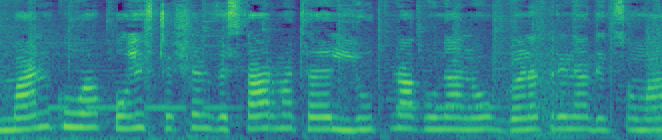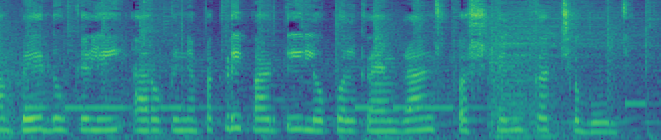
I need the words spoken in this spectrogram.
માનકુવા પોલીસ સ્ટેશન વિસ્તારમાં થયેલ લૂંટના ગુનાનો ગણતરીના દિવસોમાં ભેદ ઉકેલી આરોપીને પકડી પાડતી લોકલ ક્રાઇમ બ્રાન્ચ પશ્ચિમ કચ્છ ભુજ.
